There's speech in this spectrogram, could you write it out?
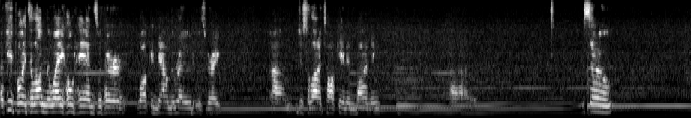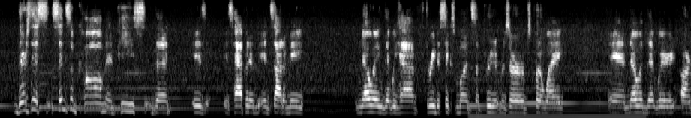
a few points along the way, hold hands with her walking down the road. It was great. Um, just a lot of talking and bonding. Uh, so there's this sense of calm and peace that is is happening inside of me knowing that we have three to six months of prudent reserves put away, and knowing that we are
